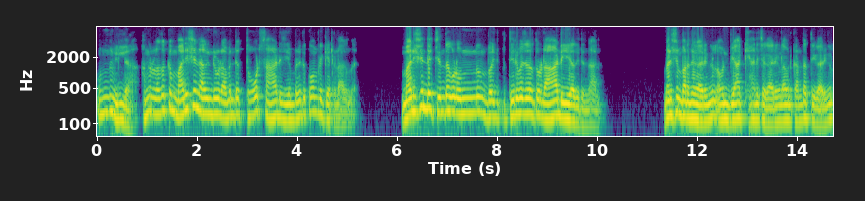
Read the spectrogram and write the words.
ഒന്നുമില്ല. അങ്ങനെയുള്ള അതൊക്കെ മനുഷ്യൻ അതിന്റെ കൂടെ അവന്റെ തോട്ട്സ് ആഡ് ചെയ്യുമ്പോൾ ഇത് കോംപ്ലിക്കേറ്റഡ് ആകുന്നത്. മനുഷ്യന്റെ ചിന്തകളൊന്നും തിരുവചനത്തോട് ആഡ് ചെയ്യാതിരുന്നാൽ മനുഷ്യൻ പറഞ്ഞ കാര്യങ്ങൾ അവൻ വ്യാഖ്യാനിച്ച കാര്യങ്ങൾ അവൻ കണ്ടെത്തിയ കാര്യങ്ങൾ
